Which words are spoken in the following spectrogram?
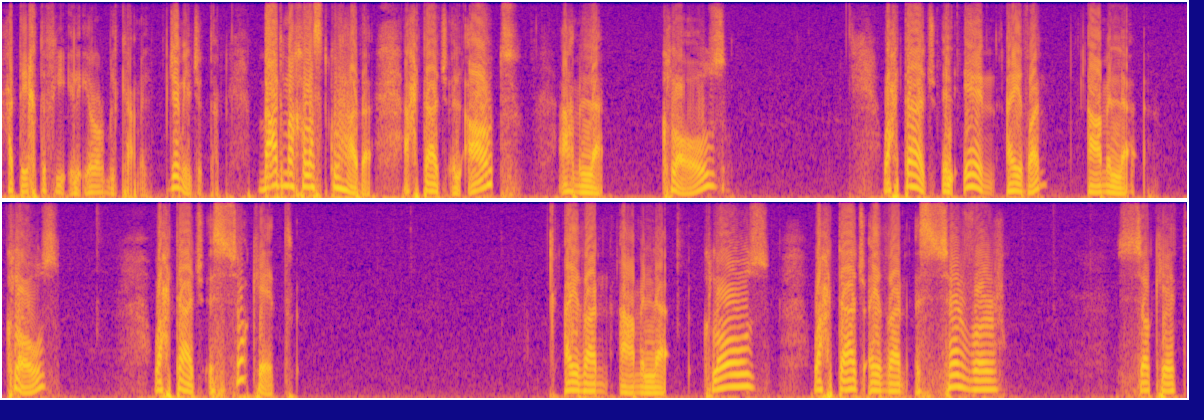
حتى يختفي ال error بالكامل. جميل جدا. بعد ما خلصت كل هذا أحتاج ال out أعمل له close وأحتاج ال in أيضا أعمل له close وأحتاج ال socket أيضا أعمل له close. وأحتاج أيضا ال server socket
